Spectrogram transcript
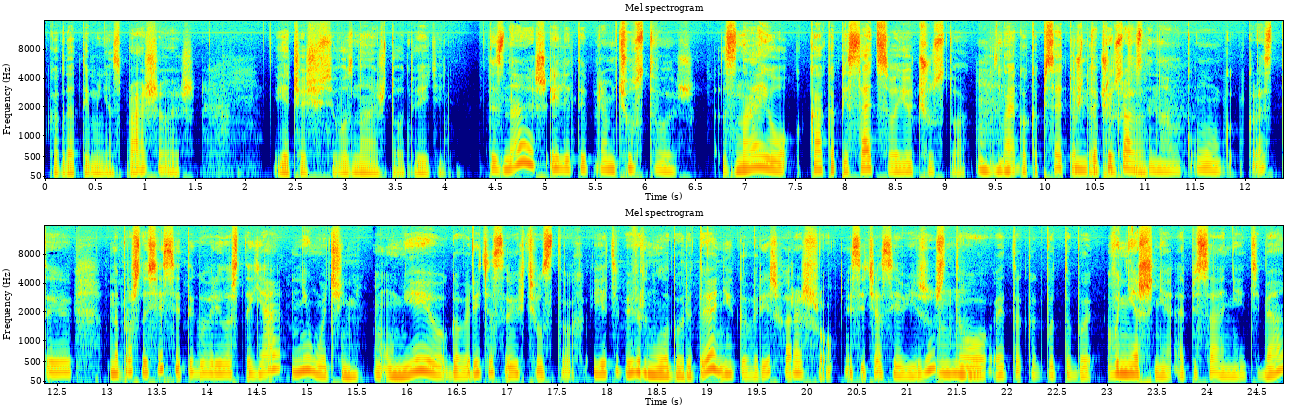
когда ты меня спрашиваешь, я чаще всего знаю, что ответить. Ты знаешь или ты прям чувствуешь? Знаю, как описать свое чувство. Мгм. Знаю, как описать то, что это я чувствую. прекрасный навык. О, как раз ты на прошлой сессии ты говорила, что я не очень умею говорить о своих чувствах. Я тебе вернула, говорю, ты о них говоришь хорошо. И сейчас я вижу, что это как будто бы внешнее описание тебя,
